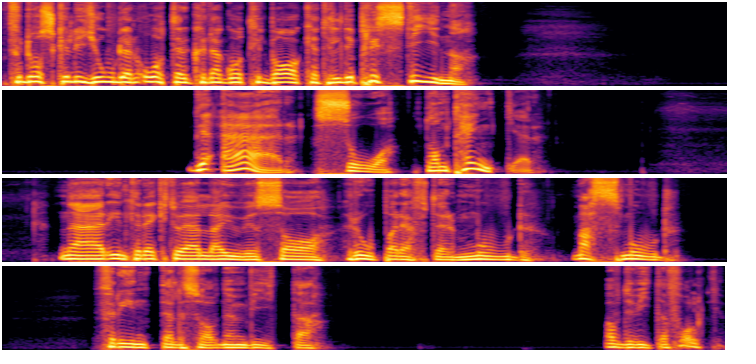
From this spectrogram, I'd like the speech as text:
För då skulle jorden åter kunna gå tillbaka till det pristina. Det är så de tänker. När intellektuella i USA ropar efter mord, massmord, förintelse av den vita av det vita folket.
